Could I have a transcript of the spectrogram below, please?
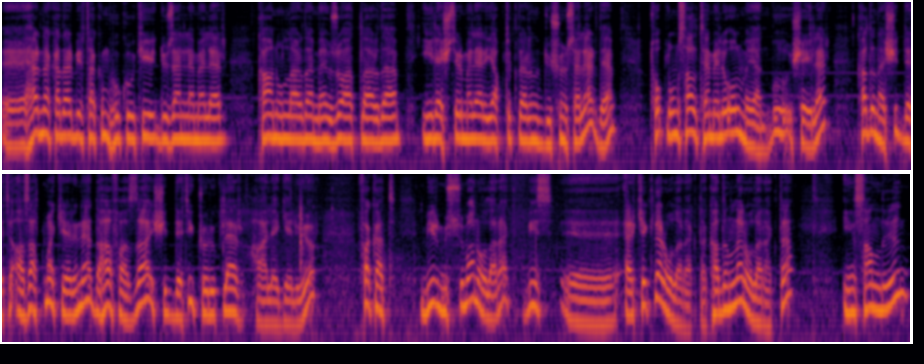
E, her ne kadar bir takım hukuki düzenlemeler, kanunlarda, mevzuatlarda iyileştirmeler yaptıklarını düşünseler de toplumsal temeli olmayan bu şeyler kadına şiddeti azaltmak yerine daha fazla şiddeti körükler hale geliyor. Fakat bir Müslüman olarak biz e, erkekler olarak da kadınlar olarak da insanlığın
